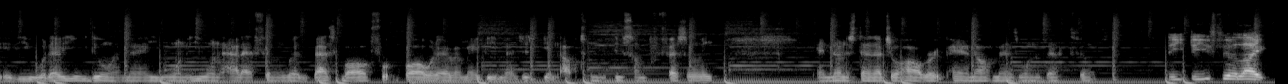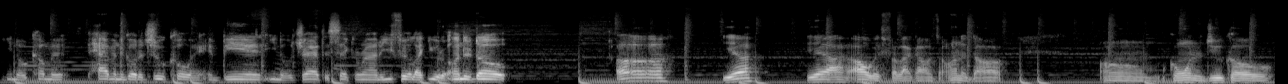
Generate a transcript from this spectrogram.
if you whatever you doing, man, you want you want to have that feeling, whether it's basketball, football, whatever it may be, man. Just get an opportunity to do something professionally and understand that your hard work paying off, man, is one of the best feelings. Do you, do you feel like you know coming having to go to JUCO and, and being you know drafted second round? Do you feel like you were the underdog? Uh, yeah, yeah. I always felt like I was an underdog. Um, going to JUCO,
